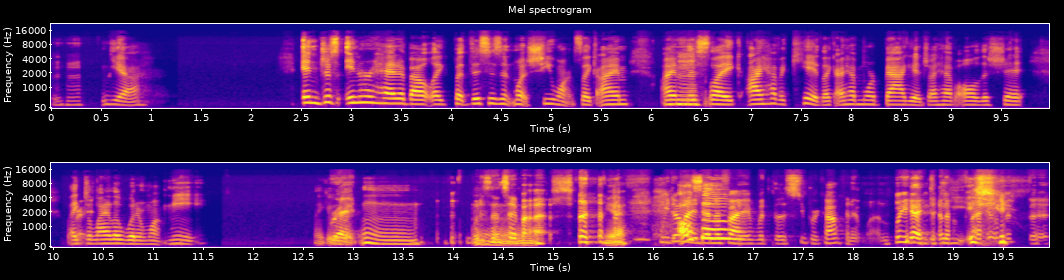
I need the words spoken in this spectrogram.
hmm yeah, and just in her head about like, but this isn't what she wants. Like, I'm, I'm Mhm. this like, I have a kid. Like, I have more baggage. I have all this shit. Like, Right. Delilah wouldn't want me. Like, it was Right. like, mm, What does that say about us? yeah. we don't Also- identify with the super confident one. We identify with the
